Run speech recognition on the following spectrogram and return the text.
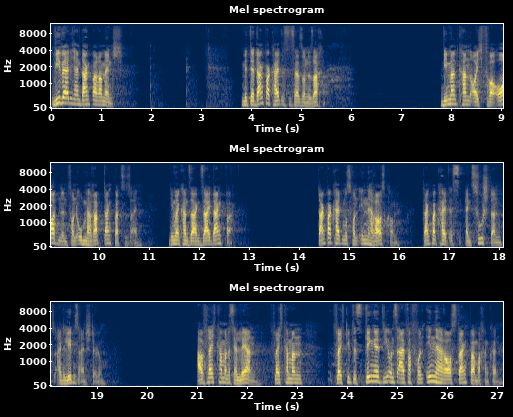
Wie werde ich ein dankbarer Mensch? Mit der Dankbarkeit ist es ja so eine Sache. Niemand kann euch verordnen, von oben herab dankbar zu sein. Niemand kann sagen, sei dankbar. Dankbarkeit muss von innen herauskommen. Dankbarkeit ist ein Zustand, eine Lebenseinstellung. Aber vielleicht kann man es ja lernen. Vielleicht kann man, vielleicht gibt es Dinge, die uns einfach von innen heraus dankbar machen können.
